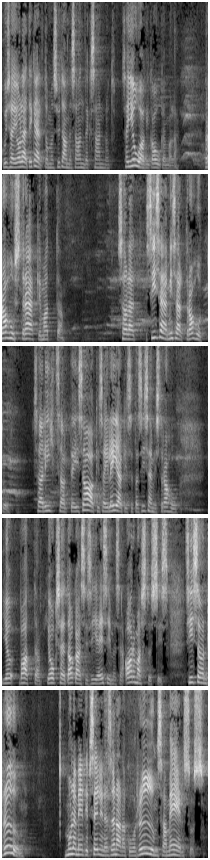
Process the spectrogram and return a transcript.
kui sa ei ole tegelikult oma südames andeks andnud, sa ei jõuagi kaugemale, rahust rääkimata. sa oled sisemiselt rahutu, sa lihtsalt ei saagi, sa ei leiagi seda sisemist rahu. ja vaata, jookse tagasi siia esimese, armastus siis, siis on rõõm. mulle meeldib selline sõna nagu rõõmsameelsus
